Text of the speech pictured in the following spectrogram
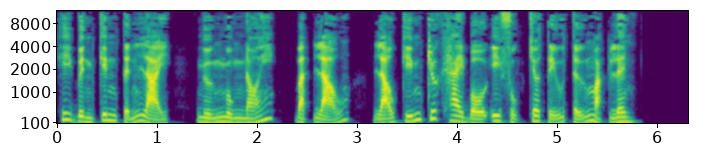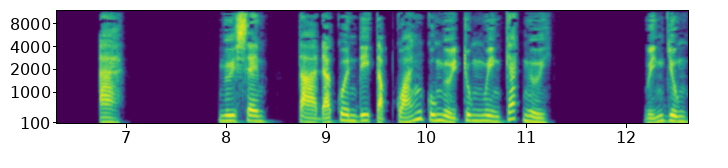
Hi Bình kinh tỉnh lại, ngượng ngùng nói, Bạch lão, lão kiếm trước hai bộ y phục cho tiểu tử mặc lên. À, ngươi xem, ta đã quên đi tập quán của người Trung Nguyên các người. Uyển Dung,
